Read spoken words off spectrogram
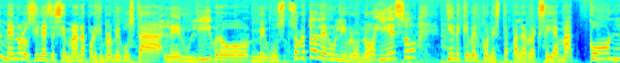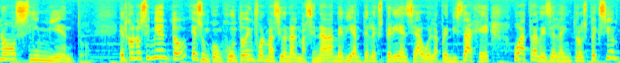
al menos los fines de semana, por ejemplo, me gusta leer un libro, me gusta, sobre todo leer un libro, ¿no? Y eso tiene que ver con esta palabra que se llama conocimiento. El conocimiento es un conjunto de información almacenada mediante la experiencia o el aprendizaje o a través de la introspección.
